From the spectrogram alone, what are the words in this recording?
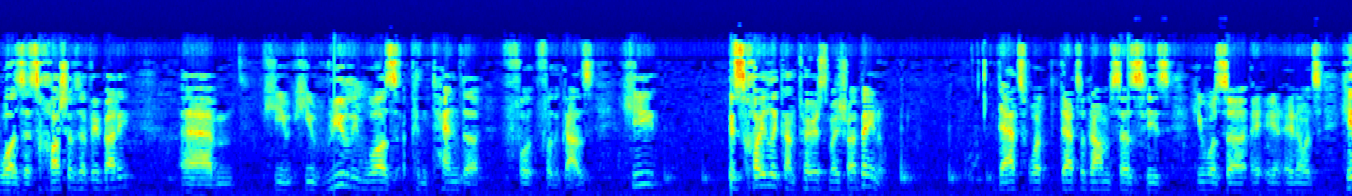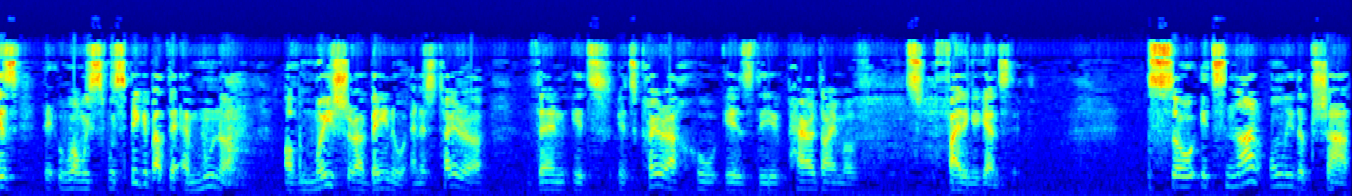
was as chosh as everybody. Um, he, he really was a contender for, for the gods. He is choylik on Teres Moshe Rabbeinu. That's what that's what Ram says. He's he was uh, you know it's his when we, we speak about the emuna of Moshe Rabbeinu and his Torah, then it's it's Korach who is the paradigm of fighting against it. So it's not only the pshat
